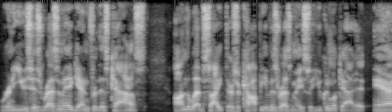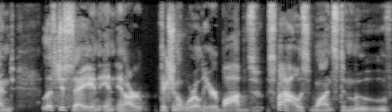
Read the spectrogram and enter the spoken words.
We're going to use his resume again for this cast on the website. There's a copy of his resume so you can look at it. And let's just say in, in, in our fictional world here, Bob's spouse wants to move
